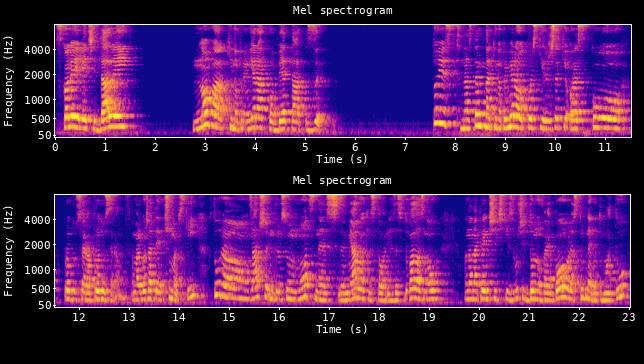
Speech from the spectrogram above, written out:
z kolei leci dalej nowa kinopremiera Kobieta z. To jest następna kinopremiera od polskiej reżyserki oraz co-producera, producera Małgorzaty Szumewskiej, którą zawsze interesują mocne, śmiałe historie. Zdecydowała znowu ona nakręcić i zwrócić do nowego oraz trudnego tematu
